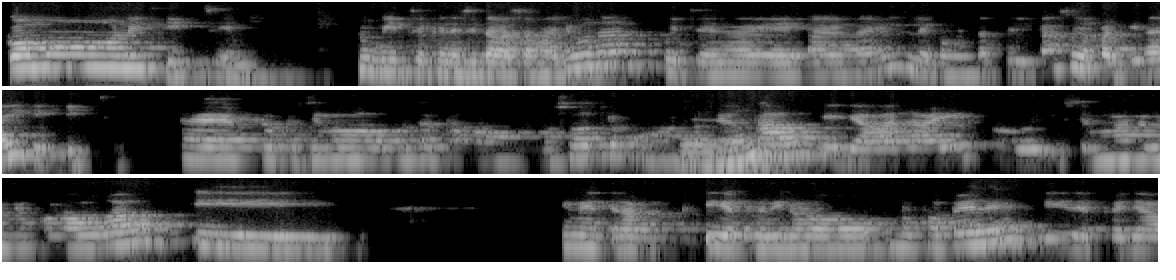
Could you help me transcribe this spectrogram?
¿Cómo lo hiciste? Tú viste que necesitabas esas ayudas, fuiste a, a Israel, le comentaste el caso y a partir de ahí, ¿qué hiciste? Eh, nos pusimos en contacto con vosotros, con asociación TAO, y ya a raíz hicimos una reunión con los abogados y, y, mientras, y después vino los, los papeles y después ya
